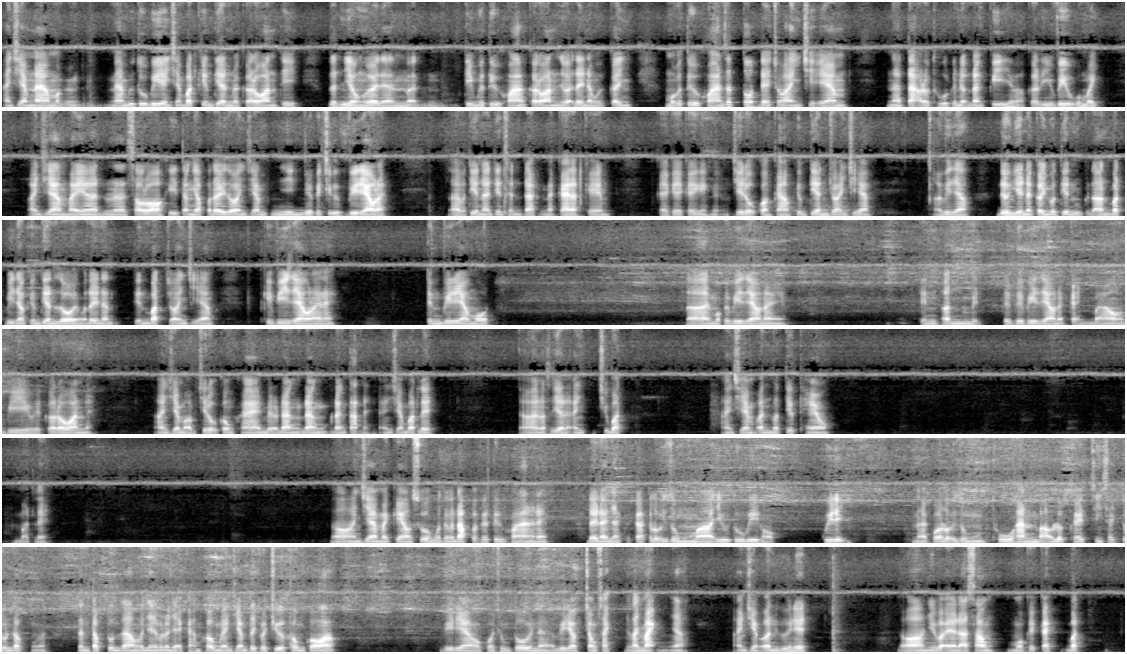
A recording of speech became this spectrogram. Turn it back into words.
anh chị em nào mà làm YouTube anh chị em bật kiếm tiền về Crown thì rất nhiều người tìm cái từ khóa Crown như vậy. Đây là một cái kênh một cái từ khóa rất tốt để cho anh chị em là tạo được thu hút cái lượng đăng ký và cái review của mình. Anh chị em hãy à, sau đó khi đăng nhập vào đây rồi anh chị em nhìn về cái chữ video này. Đấy, và tiến này tiến sẽ đặt là cài đặt cái cái cái cái, cái chế độ quảng cáo kiếm tiền cho anh chị em ở video đương nhiên là kênh của tiến đã bật video kiếm tiền rồi và đây là tiến bật cho anh chị em cái video này này. Từng video một. Đấy, một cái video này. Tiến ấn từ cái video này cảnh báo vì về Crown này. Anh chị em ở chế độ công khai, bây giờ đang đang đang tắt này. Anh chị em bật lên. Đó nó sẽ hiện anh chữ bật. Anh chị em ấn vào tiếp theo. Bật lên. Đó, anh chị em hãy kéo xuống và tôi đọc các cái từ khóa này này. Đây là nhé các cái nội dung mà YouTube họ quy định là có nội dung thù hằn, bạo lực hay chính sách tôn tộc dân tộc tôn giáo và nhân vật nhạy cảm không. Là anh chị em tích và chứa không có. Video của chúng tôi là video trong sạch, lành mạnh nhá. Anh chị em ấn gửi lên. Đó, như vậy là đã xong. Một cái cách bật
